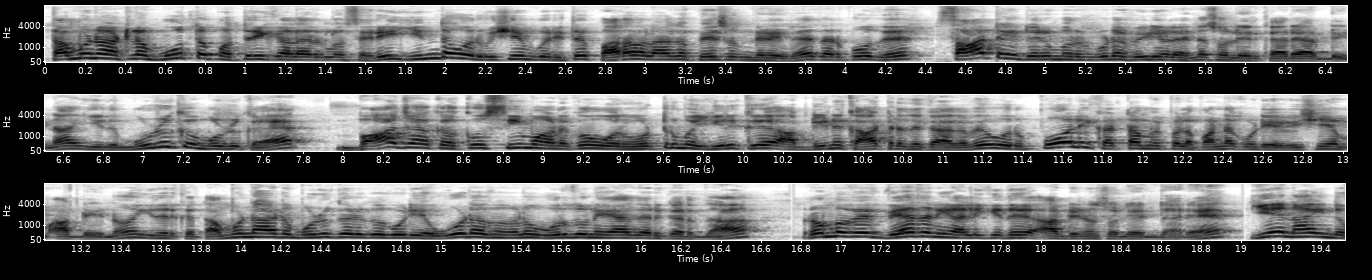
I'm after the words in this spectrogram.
தமிழ்நாட்டில் மூத்த பத்திரிகையாளர்களும் சரி இந்த ஒரு விஷயம் குறித்து பரவலாக பேசும் நிலையில தற்போது சாட்டை துரைமுருகன் கூட வீடியோல என்ன சொல்லியிருக்காரு அப்படின்னா இது முழுக்க முழுக்க பாஜகக்கும் சீமானுக்கும் ஒரு ஒற்றுமை இருக்கு அப்படின்னு காட்டுறதுக்காகவே ஒரு போலி கட்டமைப்பில் பண்ணக்கூடிய விஷயம் அப்படின்னும் இதற்கு தமிழ்நாடு முழுக்க இருக்கக்கூடிய ஊடகங்களும் உறுதுணையாக இருக்கிறது. தான் ரொம்பவே வேதனை அளிக்குது அப்படின்னு சொல்லியிருந்தாரு. ஏன்னா இந்த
